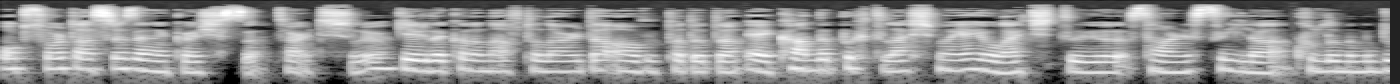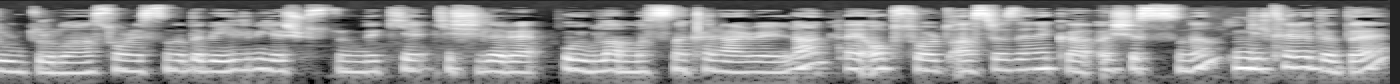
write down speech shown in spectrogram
Oxford AstraZeneca aşısı tartışılıyor. Geride kalan haftalarda Avrupa'da da e, kanda pıhtılaşmaya yol açtığı sonrasıyla kullanımı durdurulan, sonrasında da belli bir yaş üstündeki kişilere uygulanmasına karar verilen e, Oxford AstraZeneca aşısının İngiltere'de de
